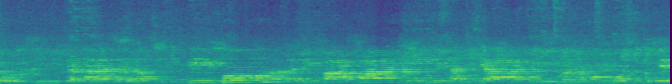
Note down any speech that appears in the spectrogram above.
ज्योती जनार्दन दीपो हरति पापानि सत्यानि नमोस्तुते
